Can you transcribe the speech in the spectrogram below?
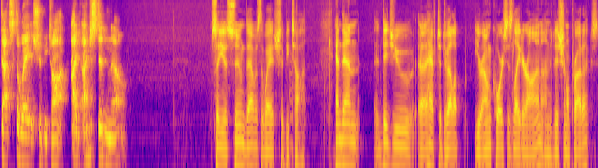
that's the way it should be taught. I, I just didn't know. So you assumed that was the way it should be taught. And then did you uh, have to develop your own courses later on on additional products?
